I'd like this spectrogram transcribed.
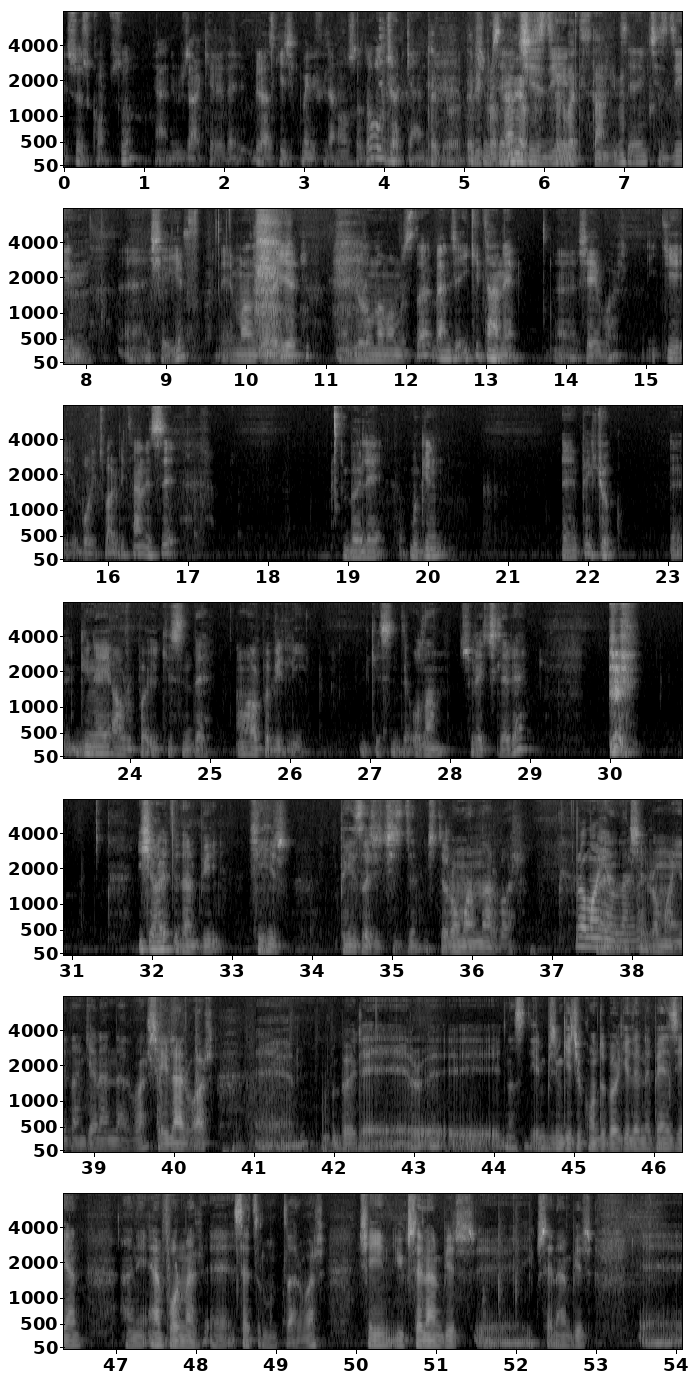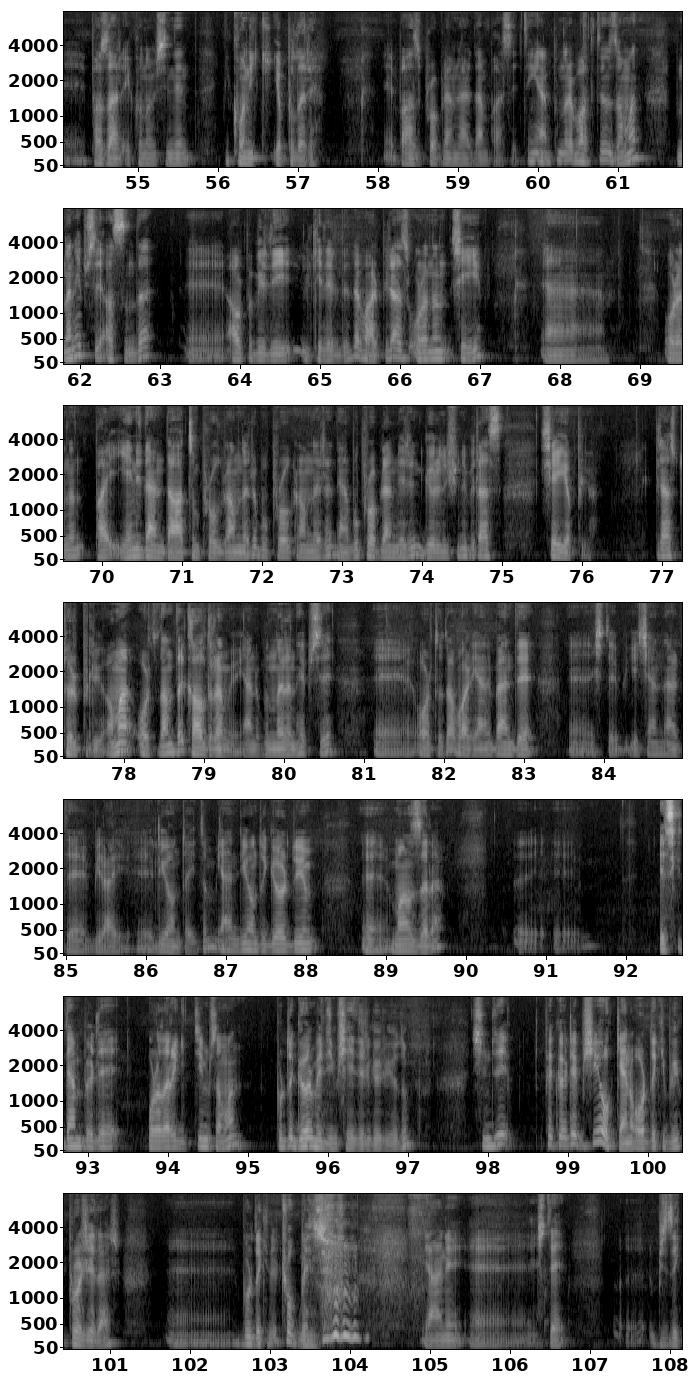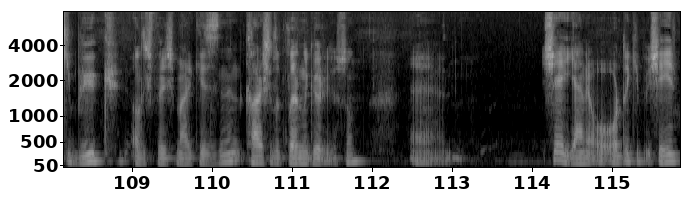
e, söz konusu. Yani müzakerede biraz gecikmeli falan olsa da olacak yani. Tabii orada bir Şimdi problem senin yok. çizdiğin- Hırvatistan gibi. Senin çizdiğin e, şeyi, e, manzarayı e, yorumlamamızda bence iki tane e, şey var. İki boyut var. Bir tanesi böyle bugün e, pek çok e, Güney Avrupa ülkesinde ama Avrupa Birliği ülkesinde olan süreçlere işaret eden bir şehir peyzajı çizdi. İşte romanlar var. Romanyalılar Ee, şey, var. Romanya'dan gelenler var. Şeyler var. Ee, böyle e, nasıl diyelim bizim gece kondu bölgelerine benzeyen hani informal e, settlement'lar var. Şeyin yükselen bir e, yükselen bir e, pazar ekonomisinin ikonik yapıları. E, bazı problemlerden bahsettin. Yani bunlara baktığın zaman bunların hepsi aslında e, Avrupa Birliği ülkelerinde de var. Biraz oranın şeyi e, oranın pay, yeniden dağıtım programları bu programların yani bu problemlerin görünüşünü biraz şey yapıyor. Biraz törpülüyor ama ortadan da kaldıramıyor. Yani bunların hepsi e, ortada var. Yani ben de e, işte geçenlerde bir ay e, Lyon'daydım. Yani Lyon'da gördüğüm e, manzara e, e, eskiden böyle oralara gittiğim zaman burada görmediğim şeyleri görüyordum. Şimdi pek öyle bir şey yok. Yani oradaki büyük projeler e, buradakiler çok benziyor. yani e, işte e, bizdeki büyük alışveriş merkezinin karşılıklarını görüyorsun. E, şey yani o oradaki şehir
